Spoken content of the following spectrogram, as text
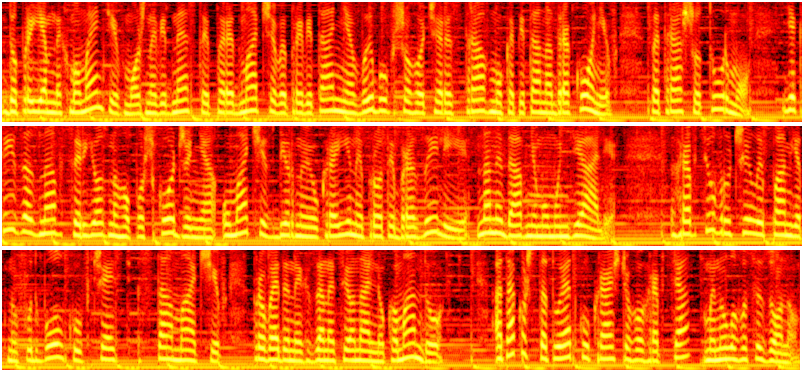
До приємних моментів можна віднести передматчеве привітання вибувшого через травму капітана драконів Петра Шотурму, який зазнав серйозного пошкодження у матчі збірної України проти Бразилії на недавньому мундіалі. Гравцю вручили пам'ятну футболку в честь 100 матчів, проведених за національну команду, а також статуетку кращого гравця минулого сезону.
